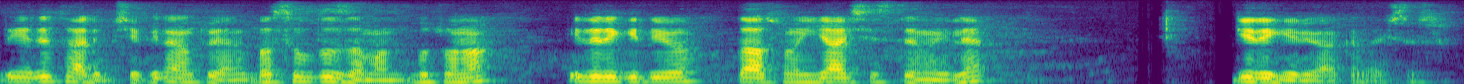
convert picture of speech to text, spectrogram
diye detaylı bir şekilde anlatıyor. Yani basıldığı zaman butona ileri gidiyor. Daha sonra yay sistemiyle geri geliyor arkadaşlar.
